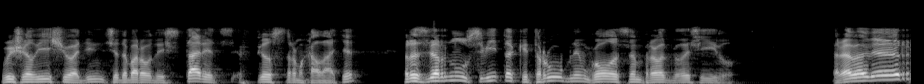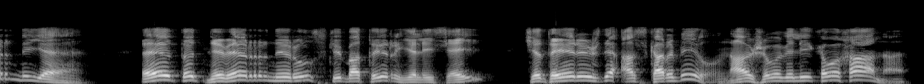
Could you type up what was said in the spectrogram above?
вышел еще один седобородый старец в пестром халате, развернул свиток и трубным голосом провозгласил. «Правоверные! Этот неверный русский батыр Елисей четырежды оскорбил нашего великого хана,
